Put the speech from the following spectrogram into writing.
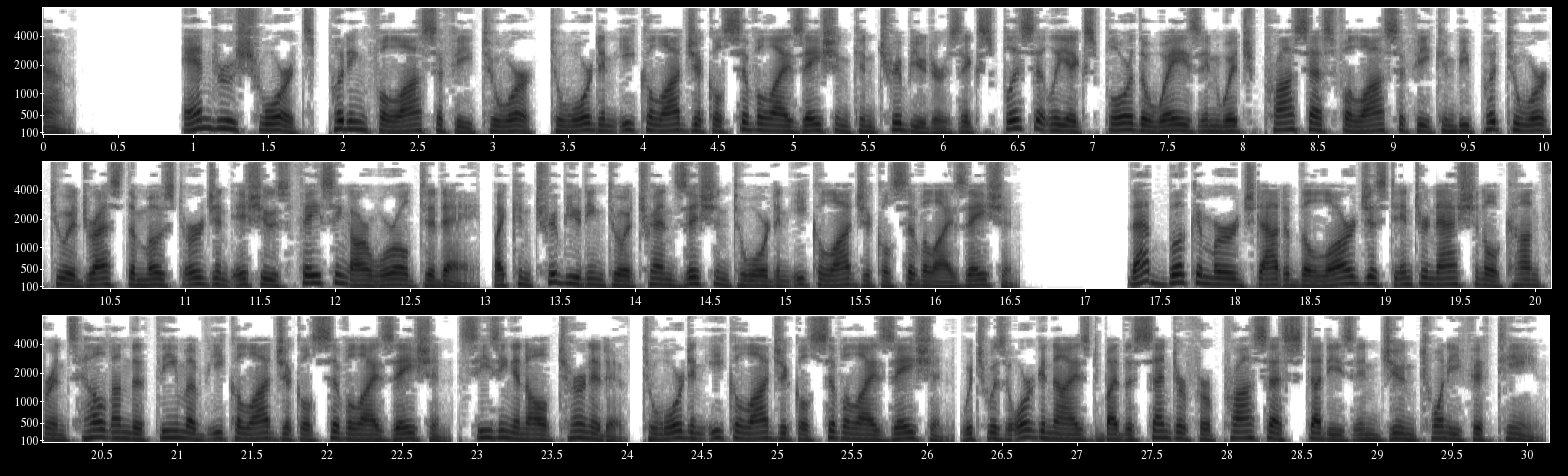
Andrew Schwartz, Putting Philosophy to Work, Toward an Ecological Civilization contributors explicitly explore the ways in which process philosophy can be put to work to address the most urgent issues facing our world today, by contributing to a transition toward an ecological civilization. That book emerged out of the largest international conference held on the theme of ecological civilization seizing an alternative, toward an ecological civilization which was organized by the Center for Process Studies in June 2015.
